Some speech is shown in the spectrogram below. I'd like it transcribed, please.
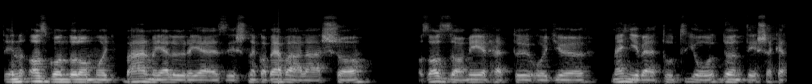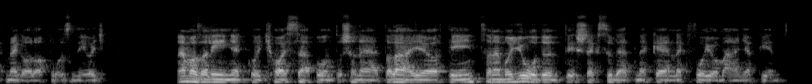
Én azt gondolom, hogy bármely előrejelzésnek a beválása az azzal mérhető, hogy mennyivel tud jó döntéseket megalapozni, hogy nem az a lényeg, hogy hajszál pontosan eltalálja a tényt, hanem hogy jó döntések születnek ennek folyamányaként.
